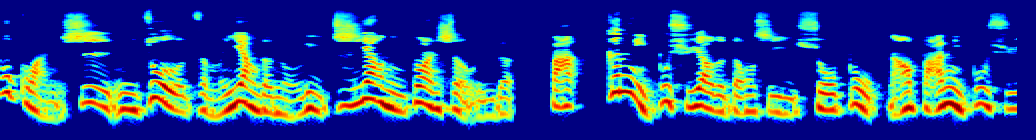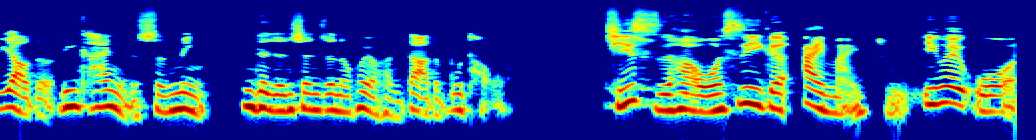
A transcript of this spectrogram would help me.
不管是你做了怎么样的努力，只要你断舍离了，把跟你不需要的东西说不，然后把你不需要的离开你的生命，你的人生真的会有很大的不同。其实哈，我是一个爱买族，因为我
